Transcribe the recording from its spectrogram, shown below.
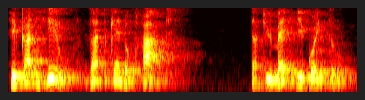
He can heal that kind of heart that you might be going through.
